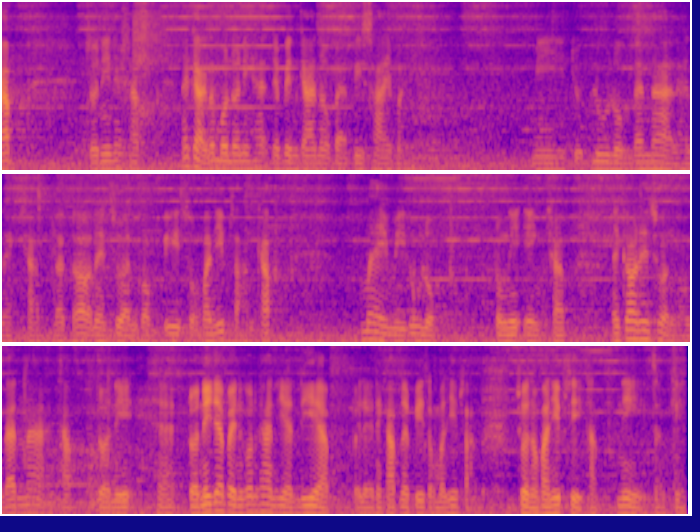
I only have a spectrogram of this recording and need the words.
ครับ ตัวนี้นะครับ หน้ากากด้านบนตัวนี้ฮะ จะเป็นการออกแบบดีไซน์ใหม่ มีจุดลู่ลมด้านหน้าแล้วนะครับ แล้วก็ในส่วนของปี 2023 ครับ ไม่มีลู่ลมตรงนี้เองครับ แล้วก็ในส่วนของด้านหน้าครับ ตัวนี้ตัวนี้จะเป็นค่อนข้างที่จะเรียบไปเลยนะครับ ในปี 2023 ส่วน 2024 ครับ นี่สังเกต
